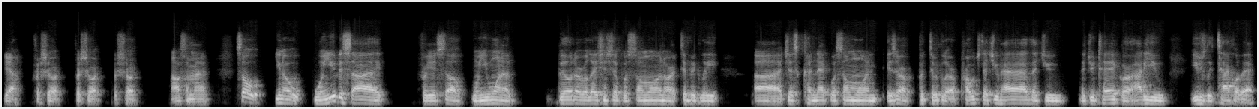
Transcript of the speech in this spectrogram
Yeah for sure for sure for sure. Awesome man. So you know when you decide for yourself when you want to build a relationship with someone or typically uh, just connect with someone is there a particular approach that you have that you that you take or how do you usually tackle that?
